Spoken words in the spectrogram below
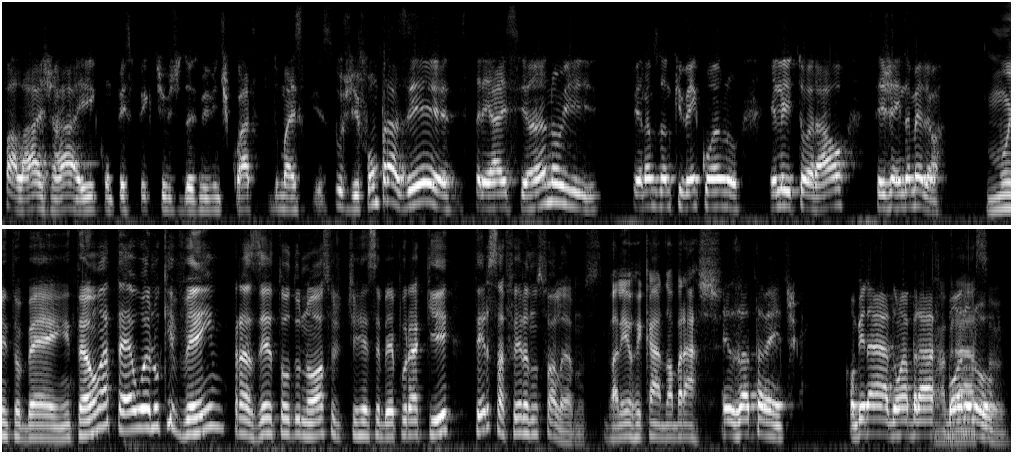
falar já aí com perspectiva de 2024 e tudo mais que surgir. Foi um prazer estrear esse ano e esperamos ano que vem, com o ano eleitoral, seja ainda melhor. Muito bem. Então, até o ano que vem. Prazer todo nosso de te receber por aqui. Terça-feira nos falamos. Valeu, Ricardo. Um abraço. Exatamente. Combinado. Um abraço. Um abraço. Bom ano novo.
